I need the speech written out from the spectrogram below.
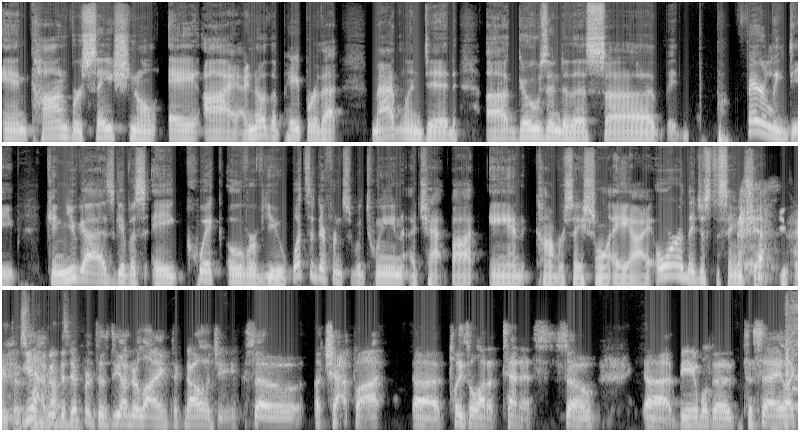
and conversational AI. I know the paper that Madeline did uh, goes into this uh, fairly deep. Can you guys give us a quick overview? What's the difference between a chatbot and conversational AI, or are they just the same shit? You take this yeah, one, I mean, the difference is the underlying technology. So a chatbot uh, plays a lot of tennis. So uh, being able to to say like,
